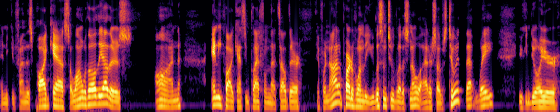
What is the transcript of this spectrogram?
And you can find this podcast along with all the others on any podcasting platform that's out there. If we're not a part of one that you listen to, let us know. We'll add ourselves to it. That way you can do all your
